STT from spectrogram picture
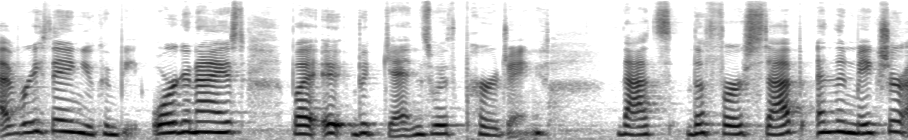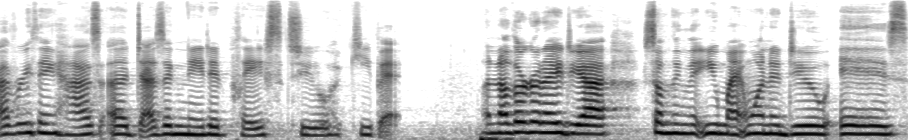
everything. You can be organized, but it begins with purging. That's the first step. And then make sure everything has a designated place to keep it. Another good idea, something that you might want to do is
